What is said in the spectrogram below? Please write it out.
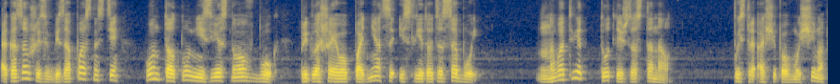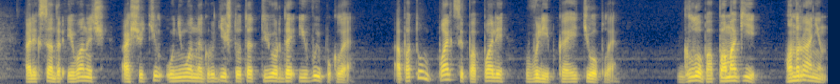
Оказавшись в безопасности, он толкнул неизвестного в бок, приглашая его подняться и следовать за собой. Но в ответ тот лишь застонал. Быстро ощупав мужчину, Александр Иванович ощутил у него на груди что-то твердое и выпуклое, а потом пальцы попали в липкое и теплое. «Глоба, помоги! Он ранен!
